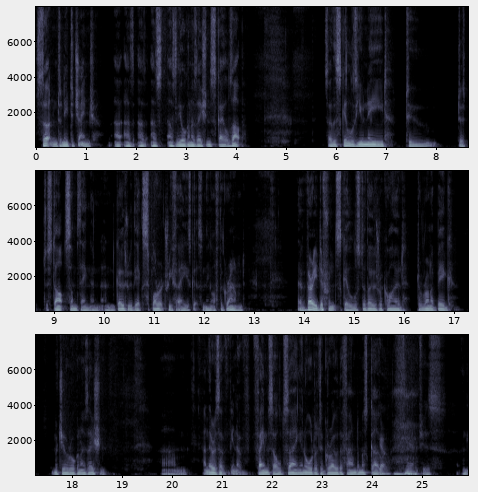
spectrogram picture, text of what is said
certain to need to change uh, as, as, as, as the organization scales up. So the skills you need to, to, to start something and, and go through the exploratory phase, get something off the ground, they're very different skills to those required to run a big, mature organization. Um, and there is a you know famous old saying: "In order to grow, the founder must go,", Go, which is I think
